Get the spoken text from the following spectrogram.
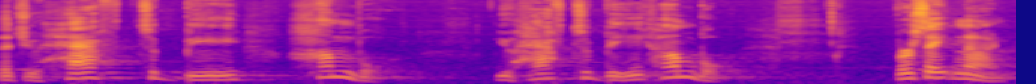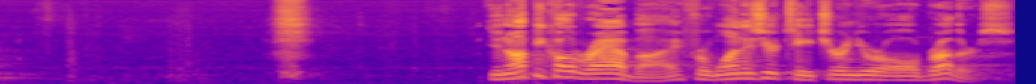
that you have to be humble. You have to be humble. Verse 8 and 9. Do not be called rabbi, for one is your teacher, and you are all brothers.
